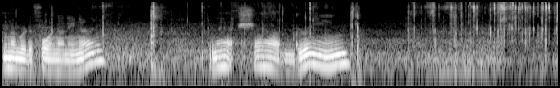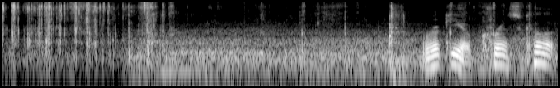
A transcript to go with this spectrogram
number to 499. Matt Schaub green. Rookie of Chris Cook.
